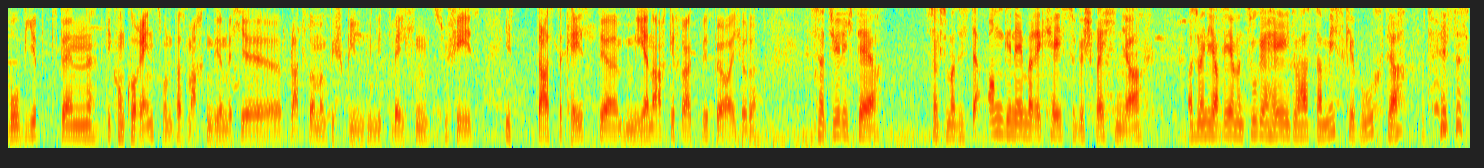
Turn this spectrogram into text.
wo wirbt denn die Konkurrenz und was machen die und welche äh, Plattformen bespielen die mit welchen Sujets? Ist das der Case, der mehr nachgefragt wird bei euch, oder? Das ist natürlich der, sagst du mal, das ist der angenehmere Case zu besprechen, ja. Also wenn ich auf jemanden zugehe, hey, du hast da Mist gebucht, ja, ist, es,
